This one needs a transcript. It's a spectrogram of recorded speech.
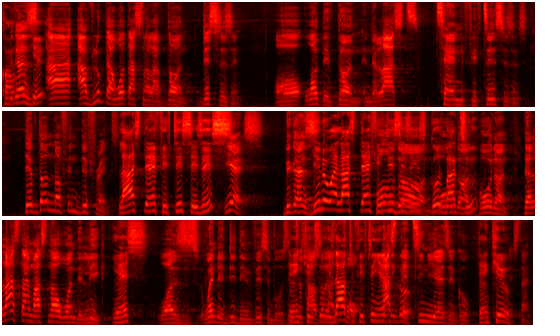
Come- because okay. I, I've looked at what Arsenal have done this season, or what they've done in the last 10, 15 seasons. They've done nothing different. Last 10, 15 seasons. Yes, because Do you know where last 10, 15 hold seasons on, goes back on, to? Hold on. The last time Arsenal won the league Yes. was when they did the Invincibles in Thank you. So is that 15 years That's ago? 13 years ago. Thank you. Understand?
